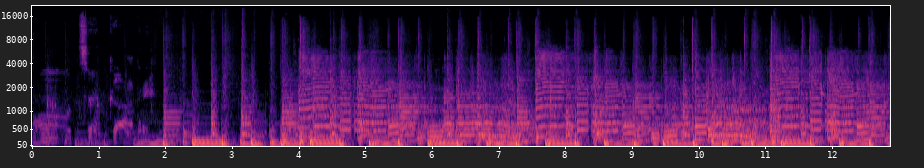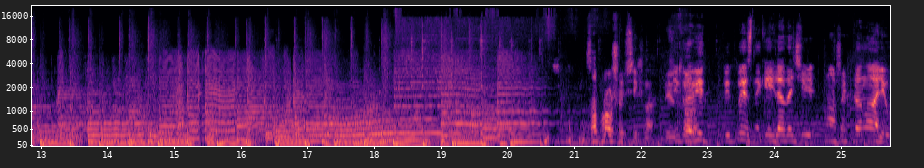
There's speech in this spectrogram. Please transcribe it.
О, це кадри. Запрошую всіх на Всім привіт, підписники і глядачі наших каналів.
